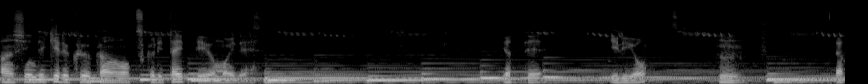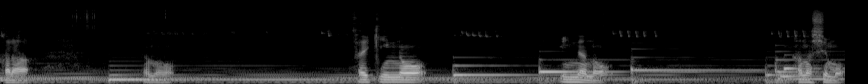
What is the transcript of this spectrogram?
安心できる空間を作りたいっていう思いで、やっているよ。うん。だから、あの、最近のみんなの話も、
